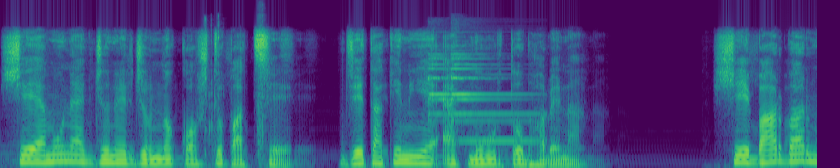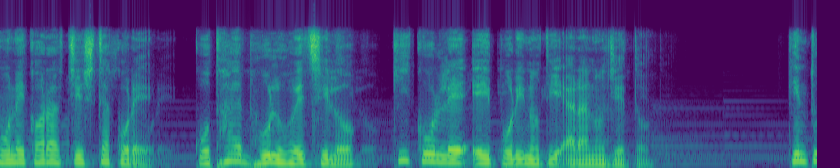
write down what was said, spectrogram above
সে এমন একজনের জন্য কষ্ট পাচ্ছে, যে তাকে নিয়ে এক মুহূর্ত ভাবে না। সে বারবার মনে করার চেষ্টা করে, কোথায় ভুল হয়েছিল কি করলে এই পরিণতি এড়ানো যেত? কিন্তু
